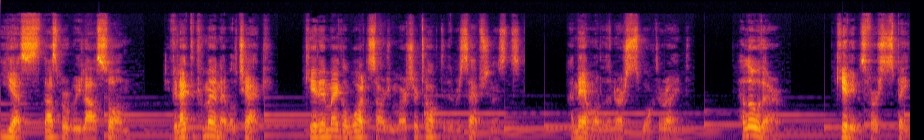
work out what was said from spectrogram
Yes, that's where we last saw him. If you'd like to come in, I will check. Katie and Michael watched Sergeant Mercer talk to the receptionists, and then one of the nurses walked around. Hello there. Katie was first to speak.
